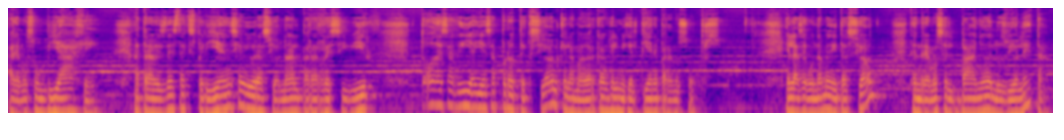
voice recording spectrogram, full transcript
haremos un viaje a través de esta experiencia vibracional para recibir toda esa guía y esa protección que el amado Arcángel Miguel tiene para nosotros. En la segunda meditación tendremos el baño de luz violeta,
